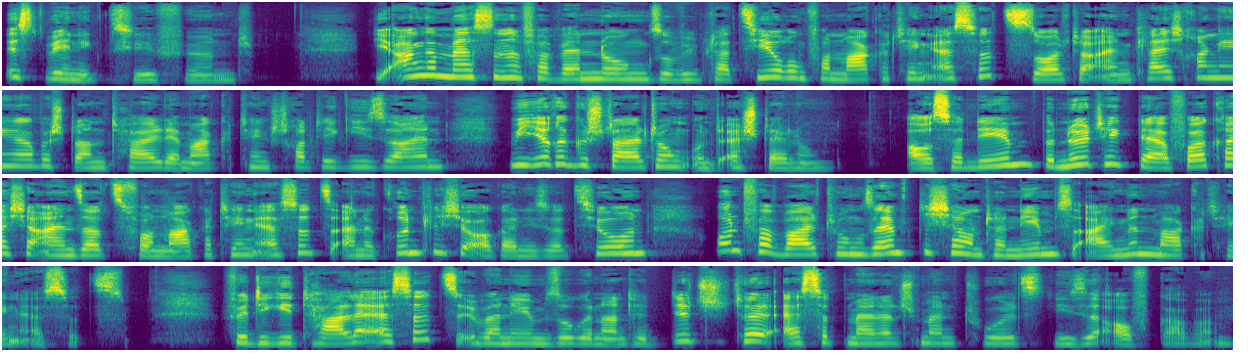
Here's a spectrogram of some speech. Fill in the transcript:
ist wenig zielführend. Die angemessene Verwendung sowie Platzierung von Marketing-Assets sollte ein gleichrangiger Bestandteil der Marketingstrategie sein, wie ihre Gestaltung und Erstellung. Außerdem benötigt der erfolgreiche Einsatz von Marketing-Assets eine gründliche Organisation und Verwaltung sämtlicher unternehmenseigenen Marketing-Assets. Für digitale Assets übernehmen sogenannte Digital Asset Management Tools diese Aufgabe.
